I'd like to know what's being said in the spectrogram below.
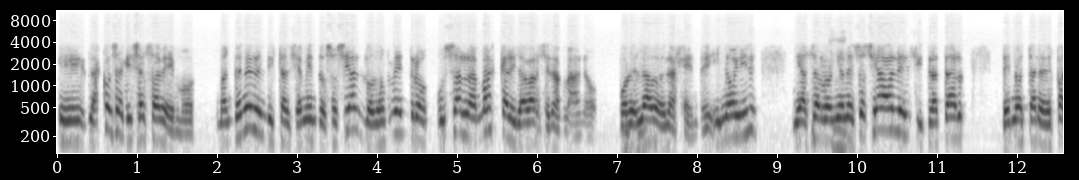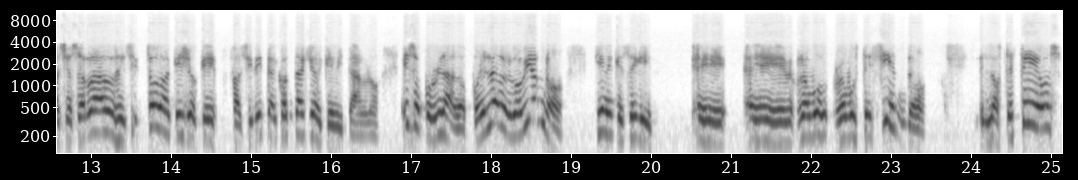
eh, las cosas que ya sabemos, mantener el distanciamiento social, los dos metros, usar la máscara y lavarse las manos por el lado de la gente, y no ir ni a hacer reuniones sociales y tratar de no estar en espacios cerrados, es decir, todo aquello que facilita el contagio hay que evitarlo. Eso por un lado. Por el lado del gobierno, tiene que seguir eh, eh, robusteciendo los testeos,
